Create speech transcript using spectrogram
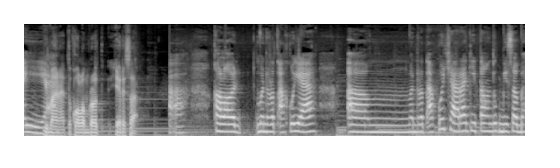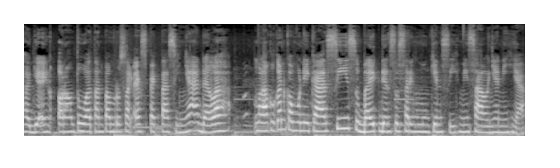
Iya. Gimana tuh kalau menurut Irsa? Uh, kalau menurut aku ya, um, menurut aku cara kita untuk bisa bahagiain orang tua tanpa merusak ekspektasinya adalah melakukan komunikasi sebaik dan sesering mungkin sih. Misalnya nih ya,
